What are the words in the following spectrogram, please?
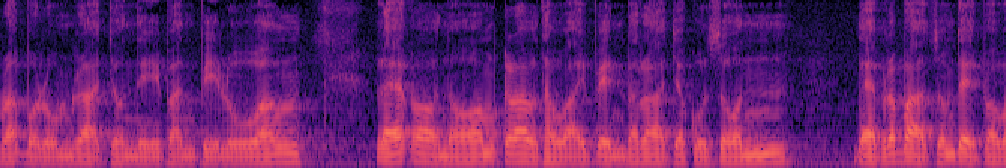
พระบรมราชชนนีพันปีหลวง และอ้อน้อมเกล้าถวายเป็นพระราชกุศลแด่พระบาทสมเด็จพระว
